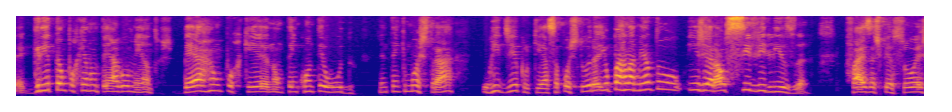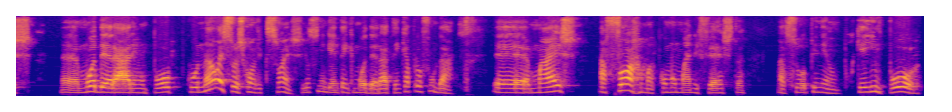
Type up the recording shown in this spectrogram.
é, gritam porque não têm argumentos, berram porque não tem conteúdo. A gente tem que mostrar o ridículo que é essa postura e o parlamento em geral civiliza, faz as pessoas é, moderarem um pouco não as suas convicções, isso ninguém tem que moderar, tem que aprofundar, é, mas a forma como manifesta a sua opinião, porque impor,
